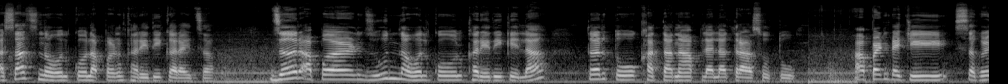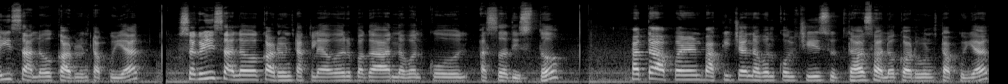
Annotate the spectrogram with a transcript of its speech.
असाच नवलकोल आपण खरेदी करायचा. जर आपण जून नवलकोल खरेदी केला तर तो खाताना आपल्याला त्रास होतो. आपण त्याची सगळी सालं काढून टाकूयात. सगळी सालं काढून टाकल्यावर बघा नवलकोल असं दिसतं. आता आपण बाकीच्या नवलकोलची सुद्धा सालं काढून टाकूयात.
